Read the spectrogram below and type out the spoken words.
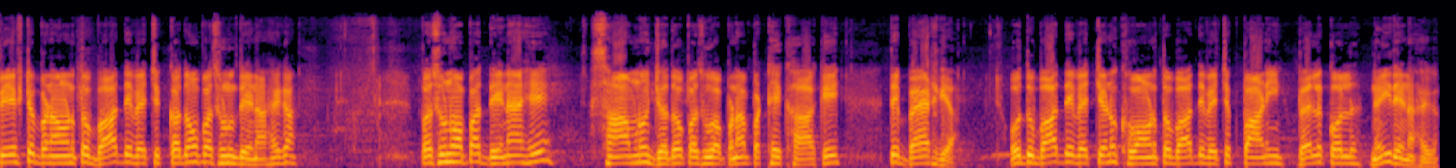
ਪੇਸਟ ਬਣਾਉਣ ਤੋਂ ਬਾਅਦ ਦੇ ਵਿੱਚ ਕਦੋਂ ਪਸ਼ੂ ਨੂੰ ਦੇਣਾ ਹੈਗਾ? ਪਸ਼ੂ ਨੂੰ ਆਪਾਂ ਦੇਣਾ ਇਹ ਸ਼ਾਮ ਨੂੰ ਜਦੋਂ ਪਸ਼ੂ ਆਪਣਾ ਪੱਠੇ ਖਾ ਕੇ ਤੇ ਬੈਠ ਗਿਆ। ਉਸ ਤੋਂ ਬਾਅਦ ਦੇ ਵਿੱਚ ਇਹਨੂੰ ਖਵਾਉਣ ਤੋਂ ਬਾਅਦ ਦੇ ਵਿੱਚ ਪਾਣੀ ਬਿਲਕੁਲ ਨਹੀਂ ਦੇਣਾ ਹੈਗਾ।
